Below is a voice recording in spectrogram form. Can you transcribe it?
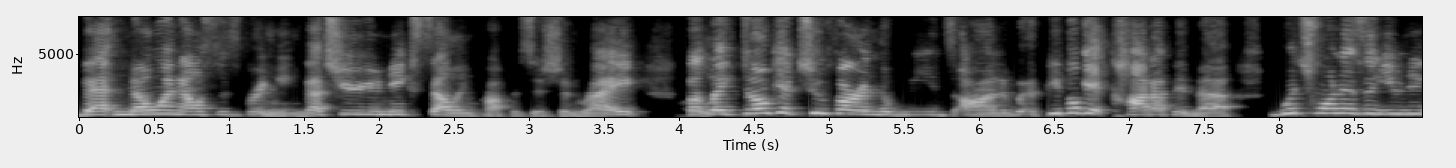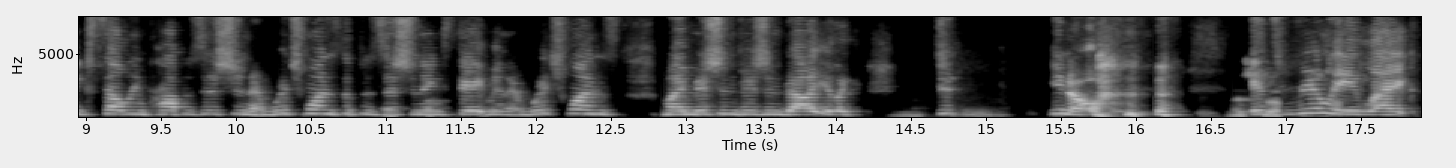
that no one else is bringing. That's your unique selling proposition right? But like don't get too far in the weeds on people get caught up in the which one is a unique selling proposition and which one's the positioning statement and which one's my mission vision value like you know it's really like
